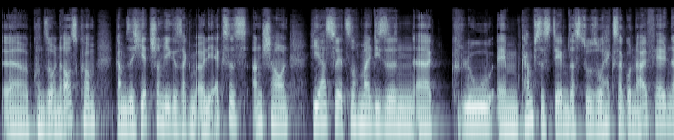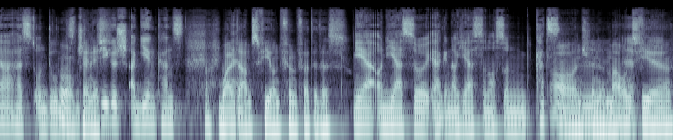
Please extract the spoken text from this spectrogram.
äh, Konsolen rauskommen. Kann man sich jetzt schon, wie gesagt, im Early Access anschauen. Hier hast du jetzt nochmal diesen äh, Clou im Kampfsystem, dass du so Hexagonalfelder hast und du ein Oh, bisschen ich. strategisch agieren kannst. Wild Arms 4 und 5 hatte das. Ja, und hier hast du, ja genau, hier hast du noch so einen Katzen. Oh, ein schöner Mount äh, hier.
